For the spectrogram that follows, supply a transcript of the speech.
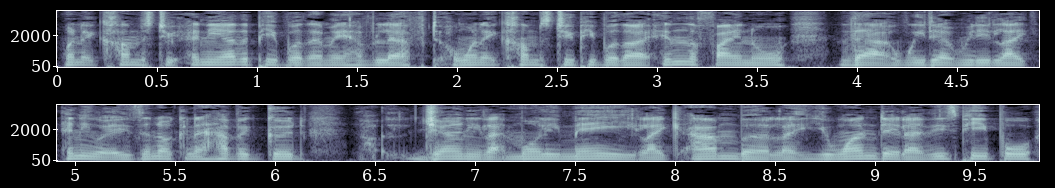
when it comes to any other people that may have left or when it comes to people that are in the final that we don't really like anyways. They're not going to have a good journey like Molly May, like Amber, like Yewande, like these people,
